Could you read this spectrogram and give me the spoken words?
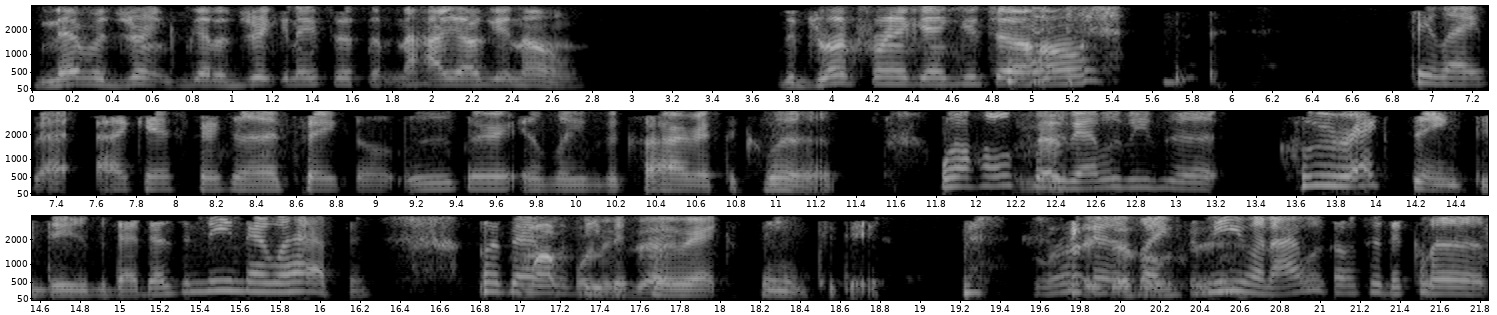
never drinks, got a drink in their system. Now how y'all getting home? The drunk friend can't get y'all home. Feel like I, I guess they're gonna take a Uber and leave the car at the club. Well, hopefully That's- that would be the correct thing to do, but that doesn't mean that will happen. But that My would be the exactly. correct thing to do. Right, because like for me, when I would go to the club,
